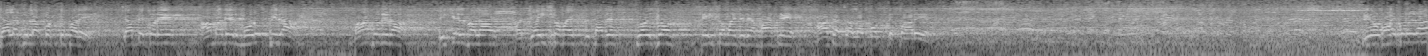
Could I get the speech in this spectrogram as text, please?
খেলাধুলা করতে পারে। যাতে করে আমাদের মুরব্বীরা, মা বোনেরা বিকেলবেলায় বা যেই সময় তাদের প্রয়োজন, সেই সময় যদি মাঠে হাঁটা চলা করতে পারে। প্রিয় ভাই বোনেরা,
